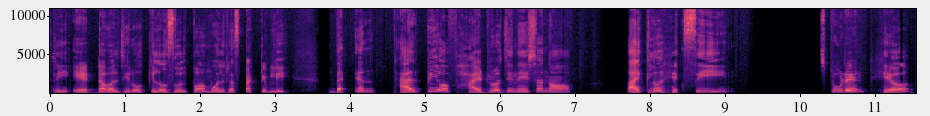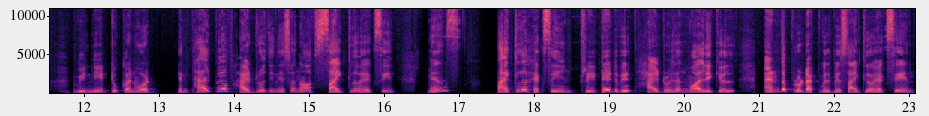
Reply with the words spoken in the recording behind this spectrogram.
3800 kilojoule per mole respectively. The enthalpy of hydrogenation of cyclohexene. Student, here we need to convert enthalpy of hydrogenation of cyclohexene. Means cyclohexene treated with hydrogen molecule and the product will be cyclohexane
